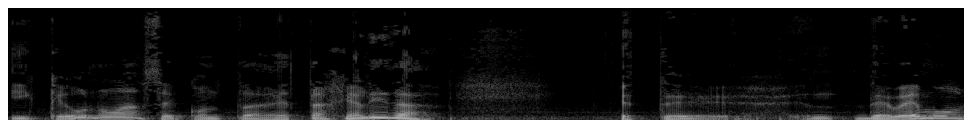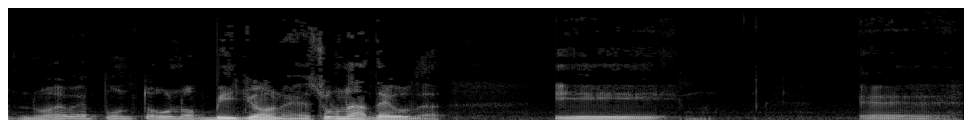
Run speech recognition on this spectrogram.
¿Y qué uno hace contra esta realidad? Este, debemos 9.1 billones, es una deuda. Y eh,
